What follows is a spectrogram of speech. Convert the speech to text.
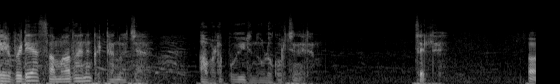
എവിടെയാ സമാധാനം കിട്ടാന്ന് വെച്ചാ അവിടെ പോയിരുന്നോളൂ കുറച്ചു നേരം. ചെല്ലേ. ആ.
